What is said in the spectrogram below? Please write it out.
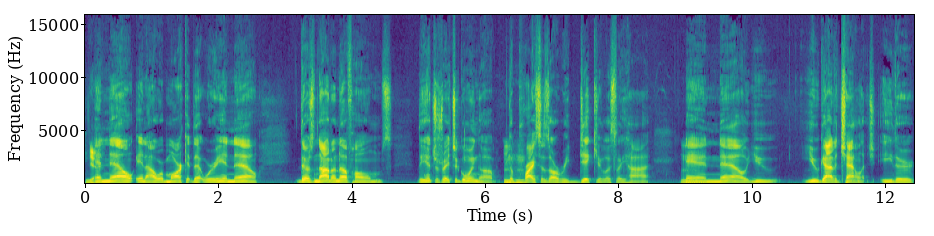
Yeah. and now in our market that we're in now there's not enough homes. The interest rates are going up. The mm-hmm. prices are ridiculously high and now you you got a challenge. Either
